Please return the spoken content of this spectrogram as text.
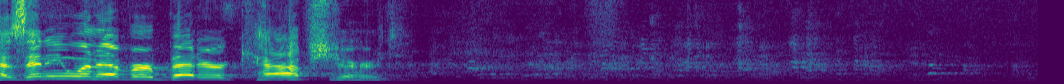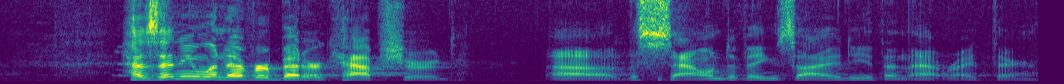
Has anyone ever better captured? Has anyone ever better captured uh, the sound of anxiety than that right there?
